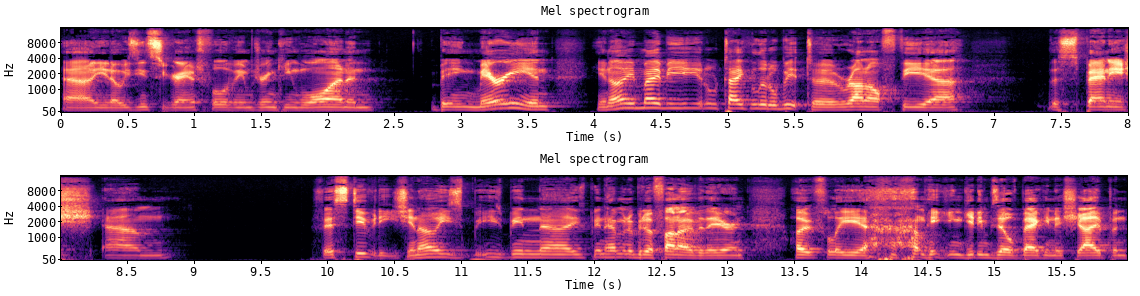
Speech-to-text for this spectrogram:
Uh, you know, his Instagram's full of him drinking wine and being merry, and you know, maybe it'll take a little bit to run off the uh, the Spanish um, festivities. You know, he's he's been uh, he's been having a bit of fun over there, and hopefully um, he can get himself back into shape. And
